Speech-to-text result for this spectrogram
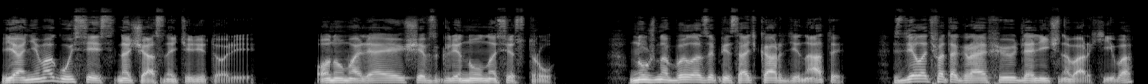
«Я не могу сесть на частной территории». Он умоляюще взглянул на сестру. Нужно было записать координаты, сделать фотографию для личного архива,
